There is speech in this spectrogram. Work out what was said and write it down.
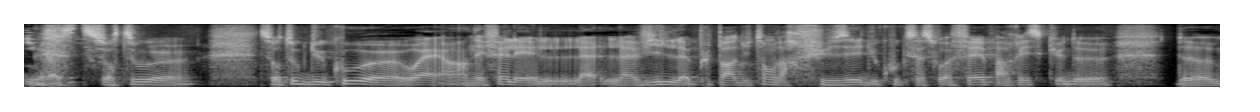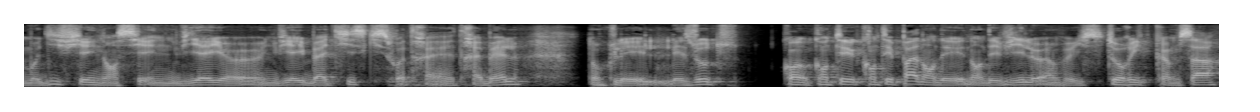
Surtout, euh, surtout que du coup, euh, ouais, en effet, les, la, ville, la plupart du temps, va refuser du coup que ça soit fait par risque de, de modifier une ancienne, une vieille, euh, une vieille bâtisse qui soit très, très belle. Donc les, les autres quand, quand t'es quand pas dans des dans des villes un peu historiques comme ça,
